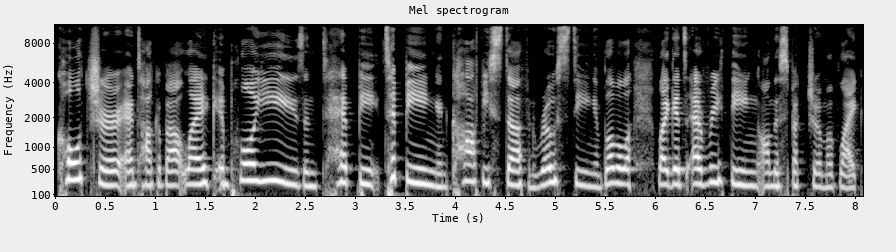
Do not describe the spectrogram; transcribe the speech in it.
culture and talk about like employees and tipping tipping and coffee stuff and roasting and blah blah blah. Like it's everything on the spectrum of like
